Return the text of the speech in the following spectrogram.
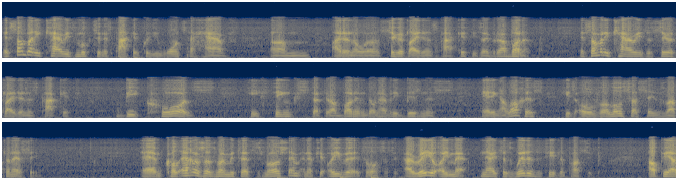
If somebody carries muktzah in his pocket because he wants to have, um, I don't know, a cigarette lighter in his pocket, he's over rabbanan. If somebody carries a cigarette lighter in his pocket because he thinks that the rabbanan don't have any business adding halachas, he's over losa says vatanesi. Um, kol echos as my mitzvah is Moshem, and if you're over, it's a loss of Areyu oimer. Now it says, where does it see the pasuk? Al pi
